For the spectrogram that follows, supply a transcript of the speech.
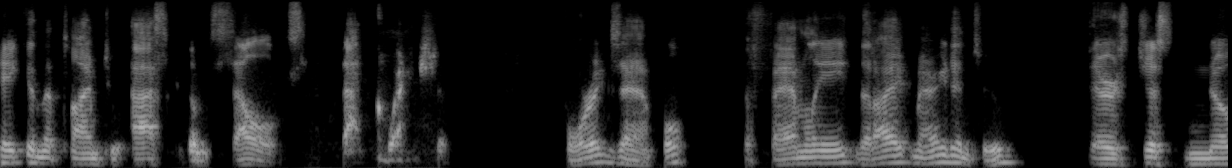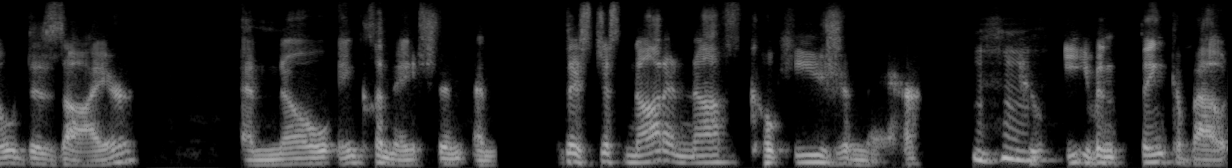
taken the time to ask themselves that question. For example, the family that I married into, there's just no desire and no inclination, and there's just not enough cohesion there mm-hmm. to even think about,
